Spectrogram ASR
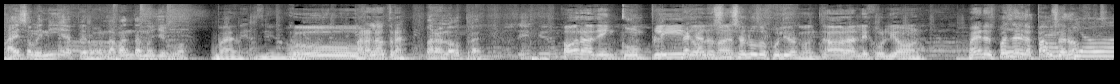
A eso venía, pero la banda no llegó. Bueno, ni modo. Uh, Para la otra. Para la otra. Hora de incumplidos. Déjanos un saludo, Julián. Órale, Julián. Bueno, después de la pausa, ¿no?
